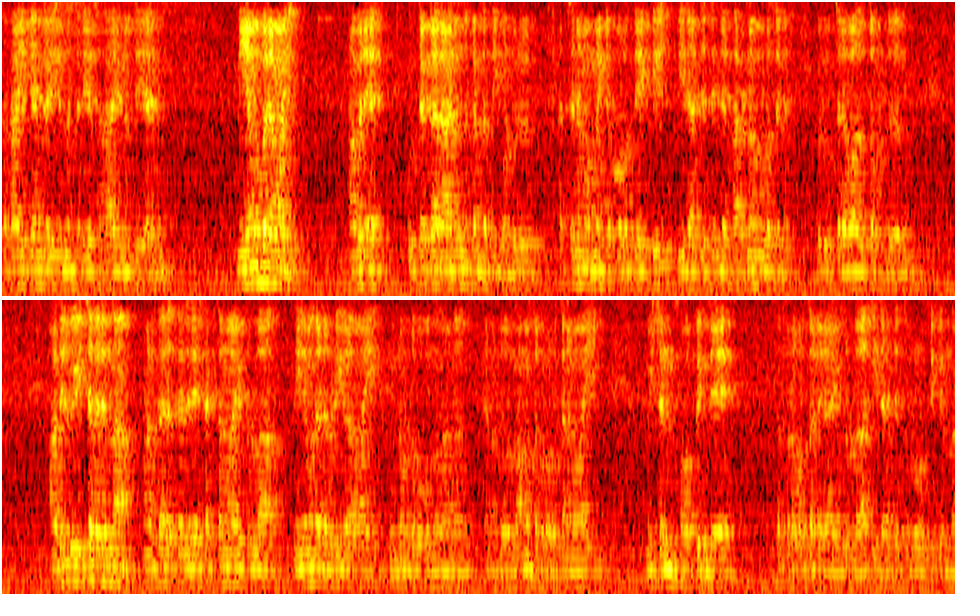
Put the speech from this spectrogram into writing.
സഹായിക്കാൻ കഴിയുന്ന ചെറിയ സഹായങ്ങൾ ചെയ്യാനും നിയമപരമായി അവരെ കുറ്റക്കാരാരെന്ന് കണ്ടെത്തിക്കൊണ്ട് ഒരു അച്ഛനും അമ്മയ്ക്കപ്പുറത്തേക്ക് ഈ രാജ്യത്തിന്റെ ഭരണകൂടത്തിന് ഒരു ഉത്തരവാദിത്തമുണ്ട് എന്നും അതിൽ വീഴ്ച വരുന്ന ആൾക്കാർക്കെതിരെ ശക്തമായിട്ടുള്ള നിയമ നടപടികളുമായി മുന്നോട്ട് പോകുന്നതാണ് ഞങ്ങളുടെ ഒന്നാമത്തെ പ്രവർത്തനമായി മിഷൻ ഹോപ്പിന്റെ പ്രവർത്തകരായിട്ടുള്ള ഈ രാജ്യത്ത് പ്രവർത്തിക്കുന്ന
